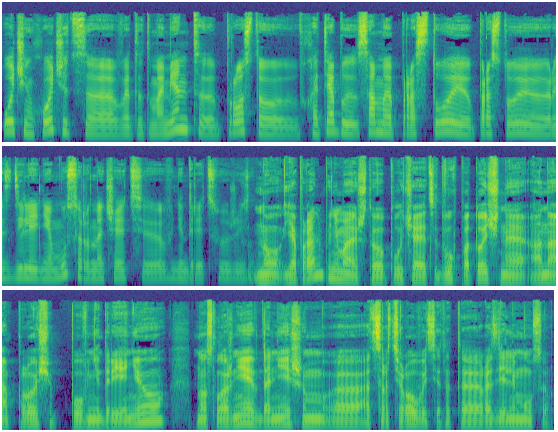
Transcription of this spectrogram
очень хочется в этот момент э, просто хотя бы самое простое, простое разделение мусора начать э, внедрять в свою жизнь. Ну, я правильно понимаю, что получается двухпоточная, она проще по внедрению, меню, но сложнее в дальнейшем э, отсортировать этот э, раздельный мусор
